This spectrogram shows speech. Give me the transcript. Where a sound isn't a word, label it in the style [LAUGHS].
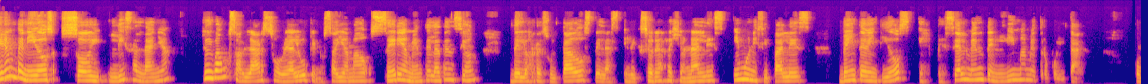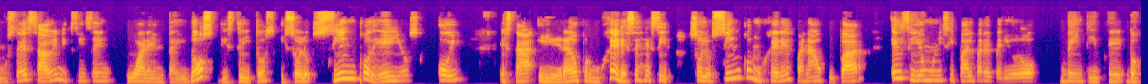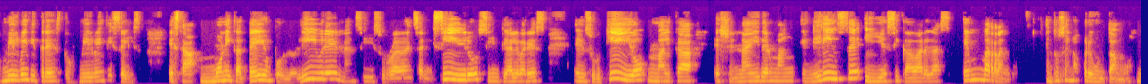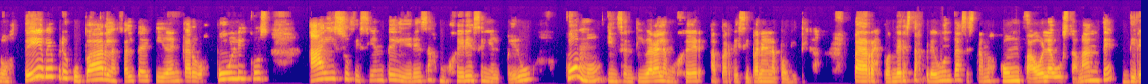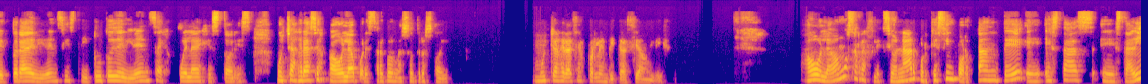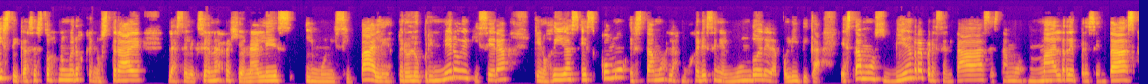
Bienvenidos, soy Lisa Aldaña y hoy vamos a hablar sobre algo que nos ha llamado seriamente la atención de los resultados de las elecciones regionales y municipales 2022, especialmente en Lima Metropolitana. Como ustedes saben, existen 42 distritos y solo 5 de ellos hoy está liderado por mujeres, es decir, solo 5 mujeres van a ocupar el sillón municipal para el periodo 2023-2026. Eh, Está Mónica Tello en Pueblo Libre, Nancy Zurrada en San Isidro, Cintia Álvarez en Surquillo, Malca Schneiderman en Lince y Jessica Vargas en Barranco. Entonces nos preguntamos, ¿nos debe preocupar la falta de equidad en cargos públicos? ¿Hay suficiente lideresas mujeres en el Perú? ¿Cómo incentivar a la mujer a participar en la política? Para responder estas preguntas estamos con Paola Bustamante, directora de Evidencia Instituto y de Evidencia Escuela de Gestores. Muchas gracias, Paola, por estar con nosotros hoy. Muchas gracias por la invitación, Liz. Paola, vamos a reflexionar porque es importante eh, estas eh, estadísticas, estos números que nos trae las elecciones regionales y municipales, pero lo primero que quisiera que nos digas es cómo estamos las mujeres en el mundo de la política. ¿Estamos bien representadas? ¿Estamos mal representadas?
